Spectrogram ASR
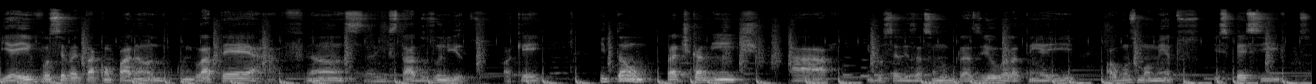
E aí você vai estar comparando com Inglaterra, França Estados Unidos, ok? Então, praticamente a industrialização no Brasil ela tem aí alguns momentos específicos.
